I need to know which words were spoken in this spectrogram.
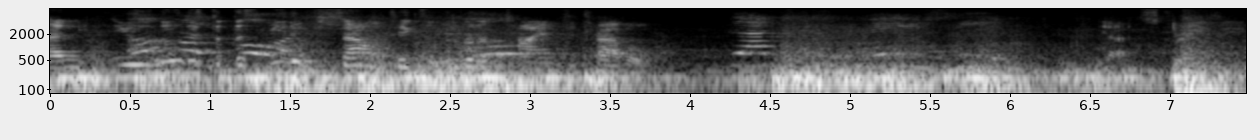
And you'll Oh notice that the speed of sound takes a little bit of time to travel. That's crazy. Yeah, it's crazy.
